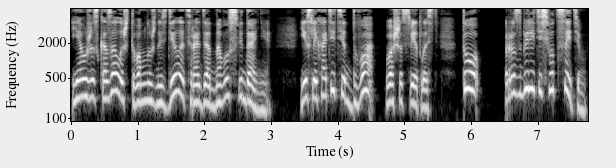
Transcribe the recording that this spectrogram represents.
Я уже сказала, что вам нужно сделать ради одного свидания. Если хотите два, ваша светлость, то разберитесь вот с этим.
